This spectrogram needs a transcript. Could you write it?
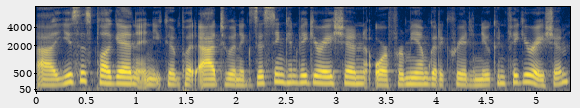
uh, use this plugin and you can put add to an existing configuration or for me I'm going to create a new configuration.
